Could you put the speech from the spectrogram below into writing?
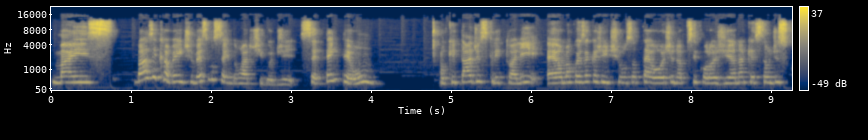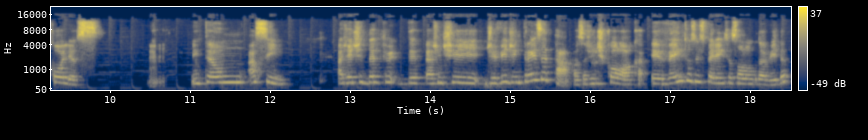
mas basicamente, mesmo sendo um artigo de 71, o que está descrito ali é uma coisa que a gente usa até hoje na psicologia na questão de escolhas. Então, assim, a gente, a gente divide em três etapas. A gente coloca eventos e experiências ao longo da vida,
